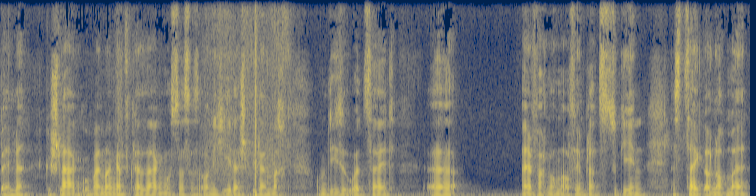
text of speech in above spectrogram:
Bälle geschlagen. Wobei man ganz klar sagen muss, dass das auch nicht jeder Spieler macht, um diese Uhrzeit äh, einfach nochmal auf den Platz zu gehen. Das zeigt auch nochmal,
